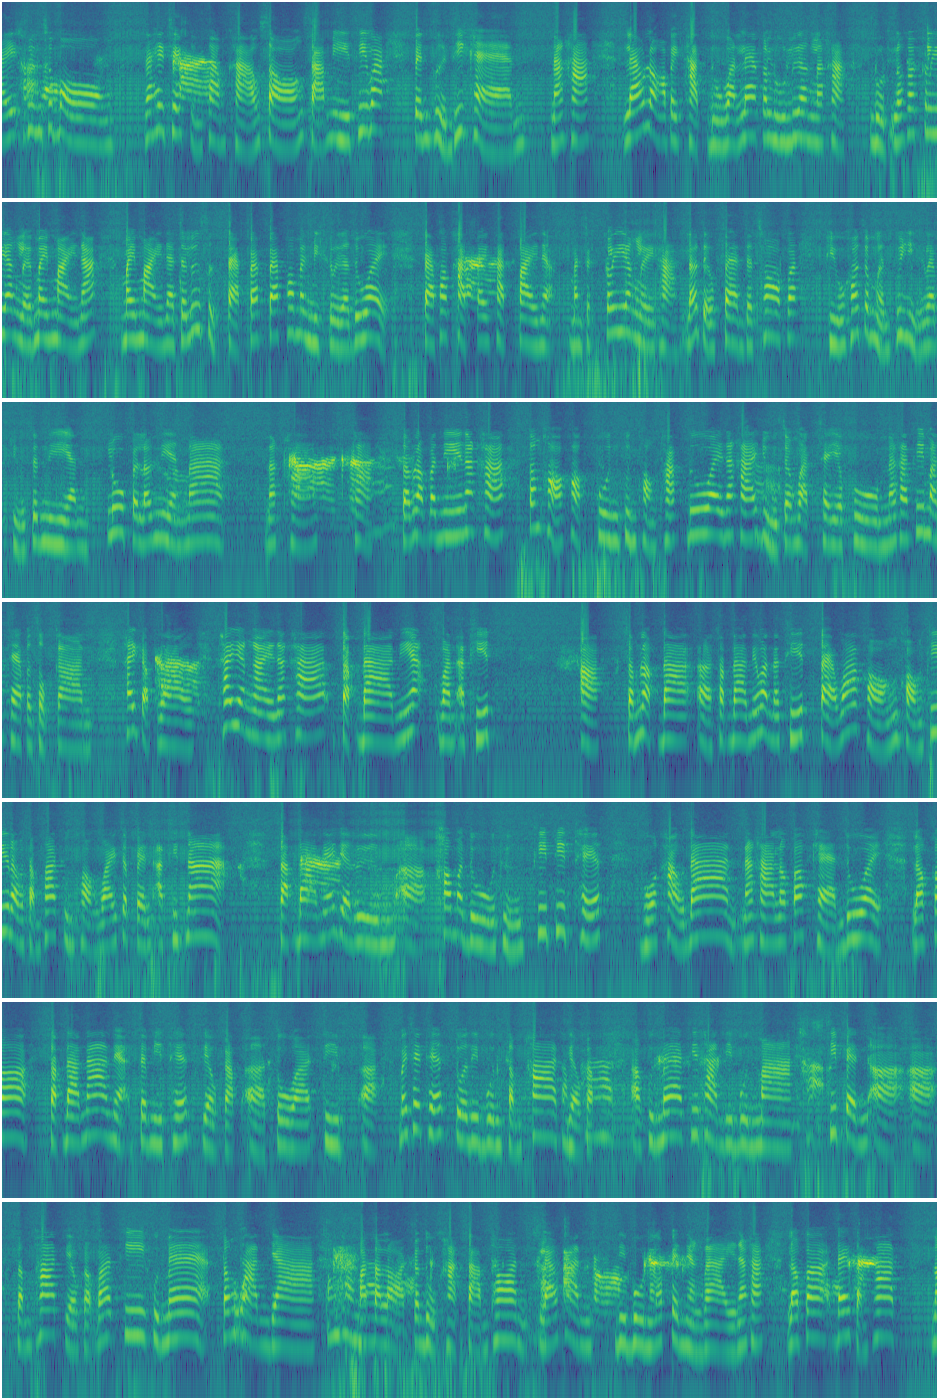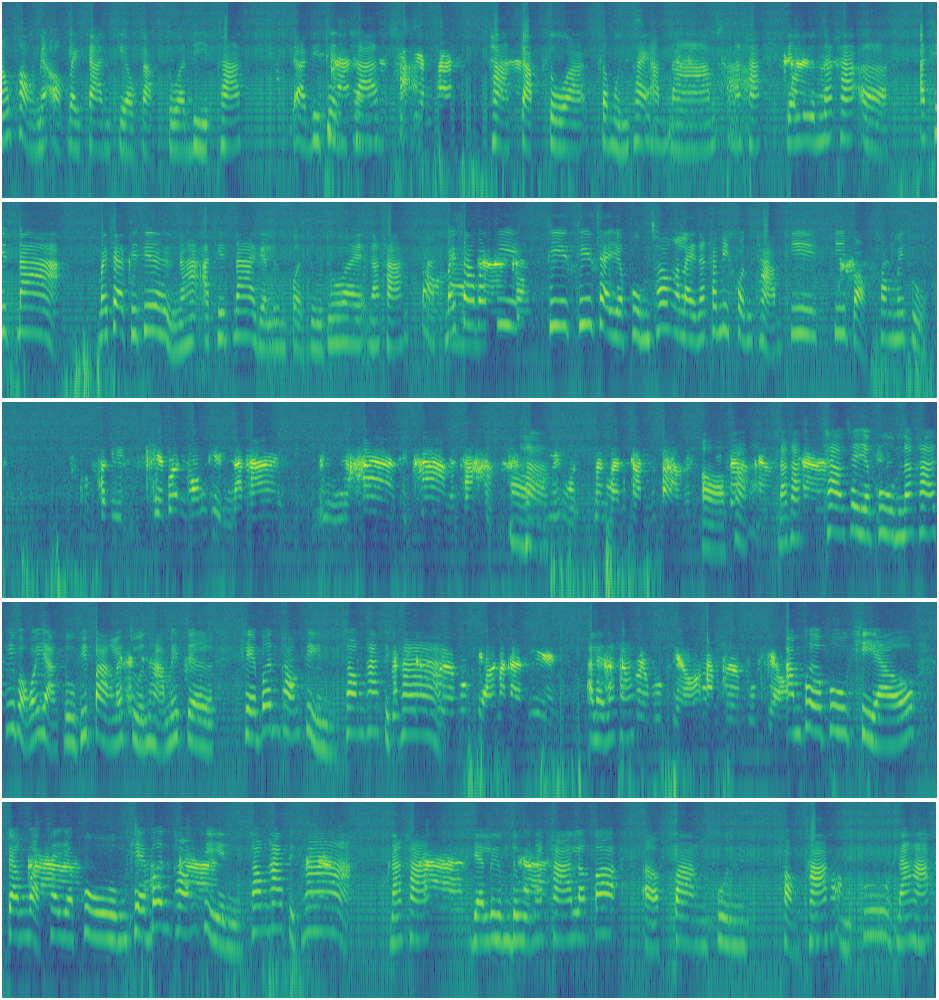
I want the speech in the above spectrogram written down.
ใช้ครึ่งชั่วโมงและให้เช็คถึงความขาวสองสามีที่ว่าเป็นผื่นที่แขนนะคะ แล้วลองเอาไปขัดดูวันแรกก็รู้เรื่องแล้วค่ะ หลุดแล้วก็เกลี้ยงเลยใหม่ ๆ นะใหม่ๆเนี่ยจะรู้สึกแสบแป๊บๆเพราะมันมีเกลือด้วย แต่พอขัดไปขัดไปเนี่ยมันจะเกลี้ยงเลยค่ะ แล้วเดี๋ยวแฟนจะชอบว่าผิวเขาจะเหมือนผู้หญิงเลยผิวจะเนียนรูปไปแล้วเนียนมาก นะคะค่ะค่ะค่ะสำหรับวันนี้นะคะ ต้องขอขอบคุณคุณของพักด้วยนะคะ อยู่จังหวัดชัยภูมินะคะ ที่มาแชร์ประสบการณ์ให้กับเรา ถ้ายังไงนะคะ สัปดาห์เนี้ยวันอาทิตย์อ่าสำหรับดาเอ่อสัปดาห์นี้วันอาทิตย์ แต่ว่าของของที่เราสัมภาษณ์คุณของไว้จะเป็นอาทิตย์หน้า สัปดาห์เนี้ยอย่าลืมเอ่อเข้ามาดูถึงที่พี่เทสหัวเข่าด้านนะคะ แล้วก็แขนด้วย แล้วก็สัปดาห์หน้าเนี่ยจะมีเทสเกี่ยวกับเอ่อตัวดีเอ่อไม่ใช่เทสตัวดีบุญสัมภาษณ์สัมภาษณ์เกี่ยวกับเอ่อคุณแม่ที่ทานดีบุญมาค่ะที่เป็นเอ่อเอ่อสัมภาษณ์เกี่ยวกับว่าที่คุณแม่ต้องทานยาต้องทานยามมาตลอดกระดูกหักสามท่อน แล้วทานดีบุญแล้วเป็นอย่างไรนะคะ แล้วก็ได้สัมภาษณ์น้องผ่องเนี่ยออกรายการเกี่ยวกับตัวดีพลัสดีเทนพลัส ค่ะค่ะกับตัวสมุนไพรอาบน้ำนะคะ อย่าลืมนะคะเอ่ออาทิตย์หน้าไม่ใช่อาทิตย์ที่จะถึงนะคะอาทิตย์หน้าอย่าลืมเปิดดูด้วยนะคะ ไม่ทราบว่าที่ที่ที่ชัยภูมิช่องอะไรนะคะ มีคนถามพี่พี่บอกช่องไม่ถูกพอดีเคเบิลท้องถิ่นนะคะห้าสิบห้านะคะค่ะไม่เหมือนมันเหมือนกันหรือเปล่าอ๋อค่ะนะคะ ชาวชัยภูมินะคะ ที่บอกว่าอยากดูพี่ปางและจูนหาไม่เจอเคเบิลท้องถิ่นช่องอำเภอภูเขียวนะคะที่55 อะไรนะคะอำเภอภูเขียวอำเภอภูเขียวอำเภอภูเขียว จังหวัดชัยภูมิ เคเบิลท้องถิ่นช่อง 55 นะคะ อย่าลืมดูนะคะ แล้วก็เอ่อฟังคุณของพักของพูดนะคะ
